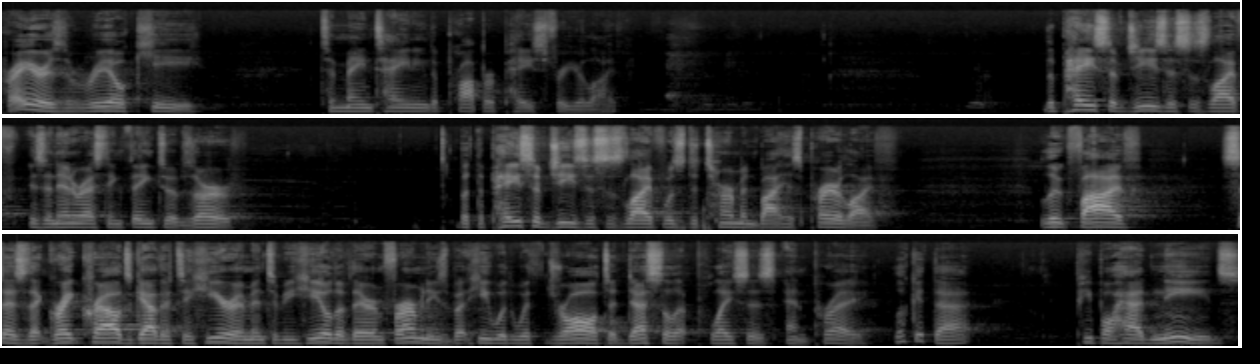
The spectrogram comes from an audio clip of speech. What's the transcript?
Prayer is a real key to maintaining the proper pace for your life. The pace of Jesus' life is an interesting thing to observe. But the pace of Jesus' life was determined by his prayer life. Luke 5 says that great crowds gathered to hear him and to be healed of their infirmities, but he would withdraw to desolate places and pray. Look at that. People had needs,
